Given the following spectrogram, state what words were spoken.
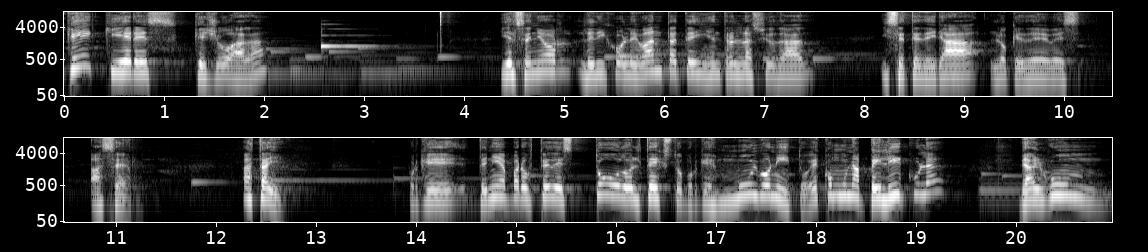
¿qué quieres que yo haga? Y el Señor le dijo, levántate y entra en la ciudad y se te dirá lo que debes hacer. Hasta ahí porque tenía para ustedes todo el texto, porque es muy bonito. Es como una película de algún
